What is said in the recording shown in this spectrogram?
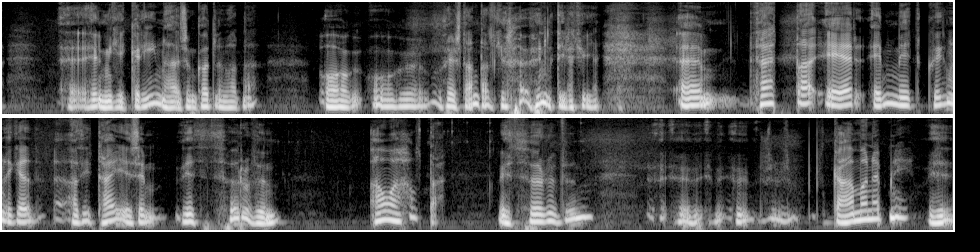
uh, heil mikið grína þessum köllum þarna og, og, uh, þeir standa algjörlega undir því. Um, þetta er einmitt kvikmyndigjað af því tægi sem við þurfum á að halda. Við þurfum uh, gamanefni við,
